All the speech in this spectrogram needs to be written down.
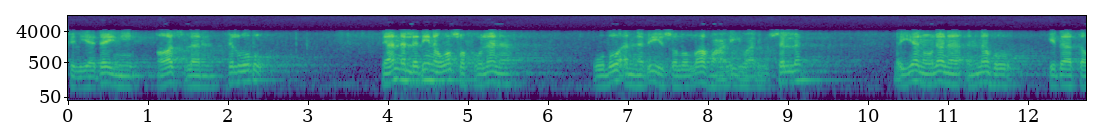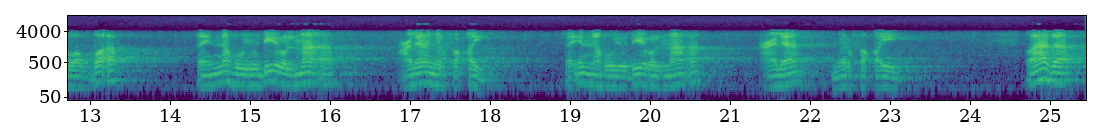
في اليدين غسلا في الوضوء. لأن الذين وصفوا لنا وضوء النبي صلى الله عليه وآله وسلم بينوا لنا أنه إذا توضأ فإنه يدير الماء على مرفقيه فإنه يدير الماء على مرفقيه وهذا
